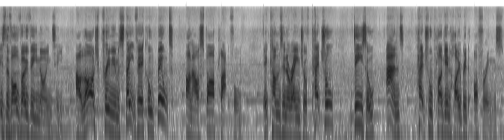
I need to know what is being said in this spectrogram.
is the Volvo V90, our large premium estate vehicle built on our Spa platform. It comes in a range of petrol, diesel and petrol plug-in hybrid offerings.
